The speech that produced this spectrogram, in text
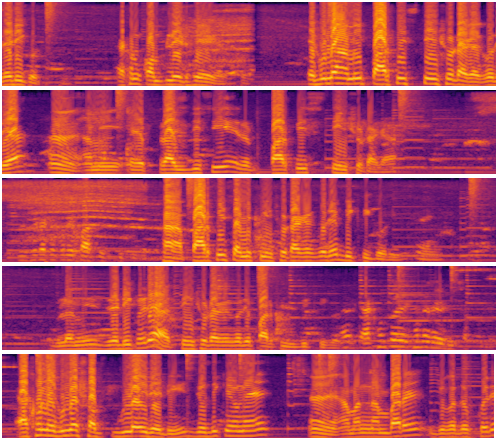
রেডি করছি। এখন কমপ্লিট হয়ে গেছে। এগুলো আমি পার পিস তিনশো টাকা করিয়া হ্যাঁ আমি প্রাইস দিছি পার পিস তিনশো টাকা। দুশো টাকা করে পার পিস হ্যাঁ পার পিস আমি তিনশো টাকা করে বিক্রি করি হ্যাঁ। এগুলো আমি রেডি করে তিনশো টাকা করে পার পিস বিক্রি করি। এখন তো এখানে রেডি এখন এগুলো সবগুলোই রেডি যদি কেউ নেয় হ্যাঁ আমার নাম্বারে যোগাযোগ করে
